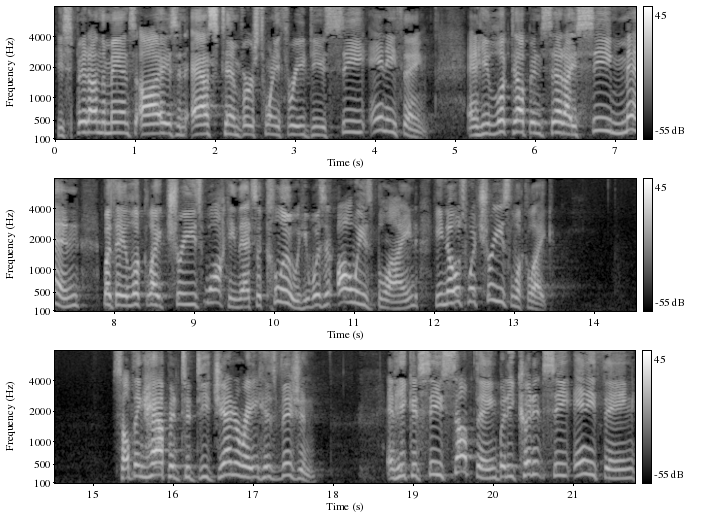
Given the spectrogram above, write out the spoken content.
He spit on the man's eyes and asked him, verse 23, Do you see anything? And he looked up and said, I see men, but they look like trees walking. That's a clue. He wasn't always blind. He knows what trees look like. Something happened to degenerate his vision. And he could see something, but he couldn't see anything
